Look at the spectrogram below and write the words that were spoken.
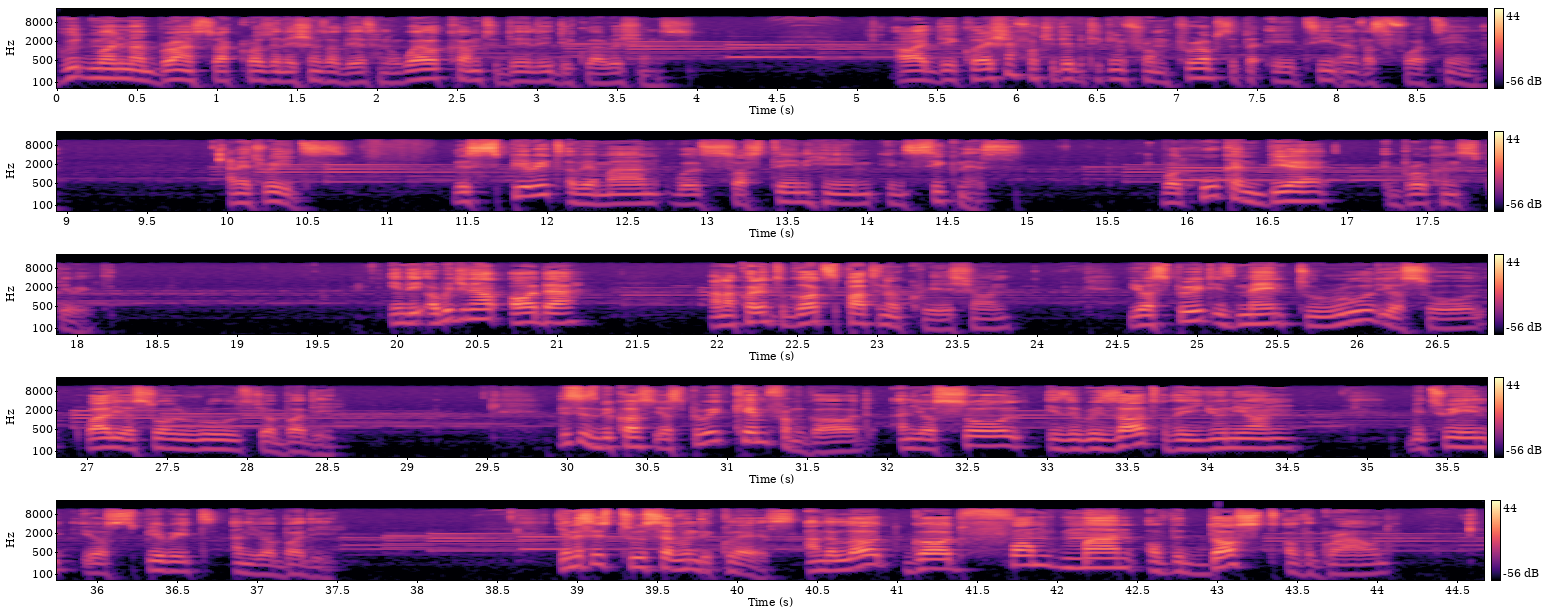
Good morning, my brothers across the nations of the earth, and welcome to Daily Declarations. Our declaration for today will be taken from Proverbs chapter 18 and verse 14. And it reads The spirit of a man will sustain him in sickness, but who can bear a broken spirit? In the original order and according to God's pattern of creation, your spirit is meant to rule your soul while your soul rules your body. This is because your spirit came from God and your soul is the result of the union between your spirit and your body. Genesis 2 7 declares, And the Lord God formed man of the dust of the ground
